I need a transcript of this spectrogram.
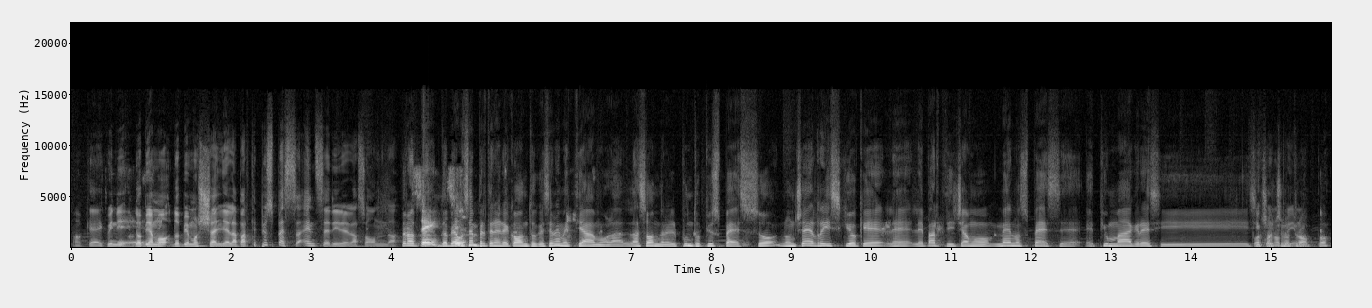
Ok, quindi Eh, dobbiamo, dobbiamo scegliere la parte più spessa e inserire la sonda. Però Sì, dobbiamo sì. sempre tenere conto che se noi mettiamo la, la sonda nel punto più spesso, non c'è il rischio che le, le parti, diciamo, meno spesse e più magre si, si Cuociano cuociono troppo.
